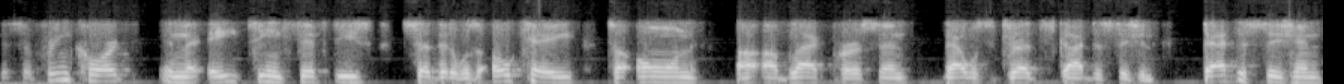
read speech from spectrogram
The Supreme Court in the 1850s said that it was okay to own a, a black person. That was the Dred Scott decision. That decision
